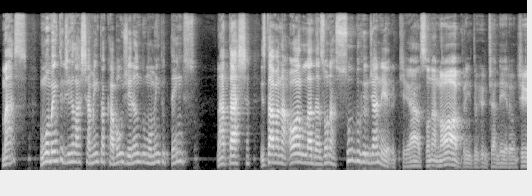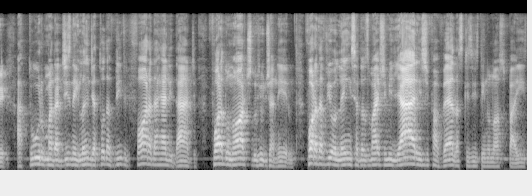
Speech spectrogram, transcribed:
Mas um momento de relaxamento acabou gerando um momento tenso. Natasha estava na orla da zona sul do Rio de Janeiro, que é a zona nobre do Rio de Janeiro, onde a turma da Disneylândia toda vive fora da realidade, fora do norte do Rio de Janeiro, fora da violência das mais de milhares de favelas que existem no nosso país,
